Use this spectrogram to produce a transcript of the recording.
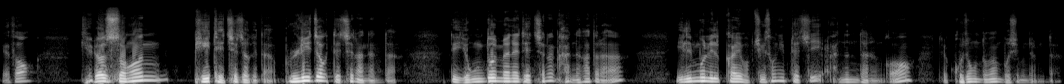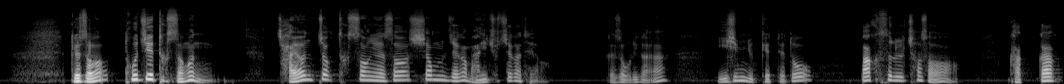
그래서 개별성은 비대체적이다. 물리적 대체는 안 된다. 근데 용도면의 대체는 가능하더라. 일문일가의 법칙이 성립되지 않는다는 거, 그 정도만 보시면 됩니다. 그래서 토지의 특성은 자연적 특성에서 시험 문제가 많이 출제가 돼요. 그래서 우리가 26회 때도 박스를 쳐서 각각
